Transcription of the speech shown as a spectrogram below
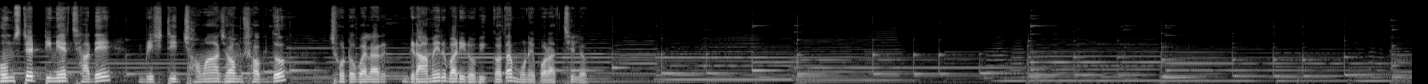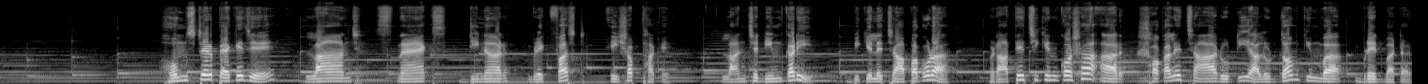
হোমস্টের টিনের ছাদে বৃষ্টির ঝমাঝম শব্দ ছোটবেলার গ্রামের বাড়ির অভিজ্ঞতা মনে পড়াচ্ছিল। হোমস্টের প্যাকেজে লাঞ্চ, স্ন্যাক্স, ডিনার, ব্রেকফাস্ট এইসব থাকে। লাঞ্চে ডিম কারি, বিকেলে চা পাকোড়া, রাতে চিকেন কষা আর সকালে চা, রুটি, আলুর দম কিংবা ব্রেড বাটার।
